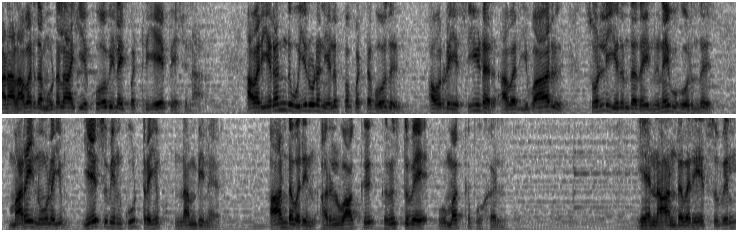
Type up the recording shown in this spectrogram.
ஆனால் அவர் தம் உடலாகிய கோவிலை பற்றியே பேசினார். அவர் இறந்து உயிருடன் எழுப்பப்பட்ட போது அவருடைய சீடர் அவர் இவ்வாறு சொல்லி இருந்ததை நினைவு கூர்ந்து மறை நூலையும் இயேசுவின் கூற்றையும் நம்பினர். ஆண்டவரின் அருள்வாக்கு கிறிஸ்துவே உமக்கு புகழ். என் ஆண்டவர் இயேசுவில்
